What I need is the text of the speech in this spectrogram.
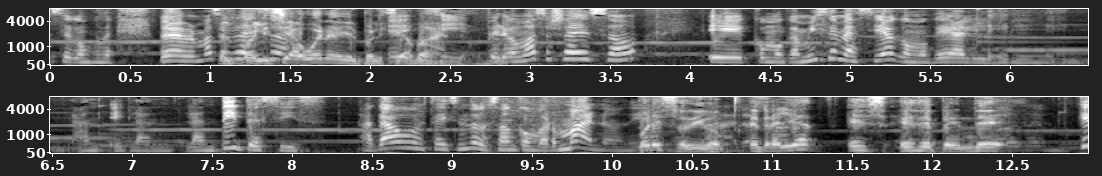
se confunde. Pero, pero más El de policía eso- bueno y el policía eh, malo. Sí, ¿no? pero más allá de eso, eh, como que a mí se me hacía como que era el- el- el- el- la, la antítesis. Acá vos me estás diciendo que son como hermanos. Por eso digo, en realidad es, es depende ¿Qué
